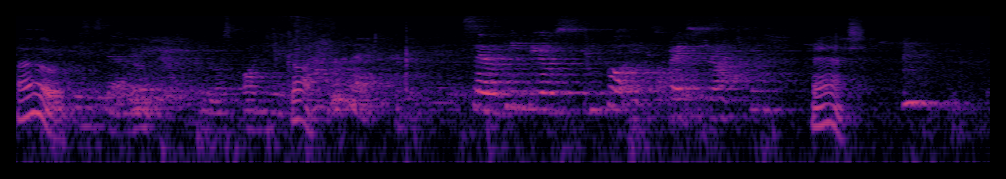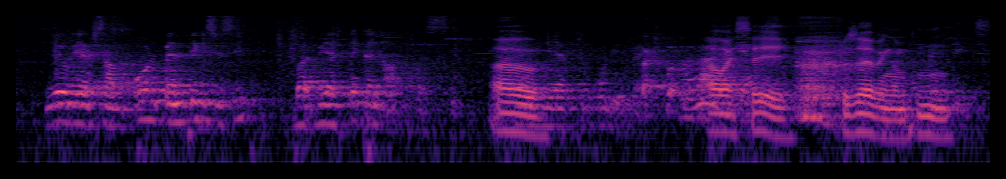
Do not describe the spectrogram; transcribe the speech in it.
Oh. God. So he feels important, this place is right. Yes. Here we have some old paintings, you see, but we have taken out first. Oh. We have to put it back. Oh, I see. Preserving them. Hmm. Paintings.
